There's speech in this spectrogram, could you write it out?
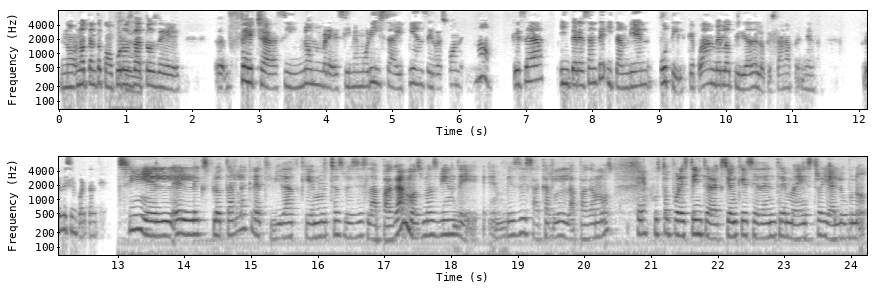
¿no? No tanto como puros datos de eh, fechas y nombres y memoriza y piensa y responde. No, que sea interesante y también útil, que puedan ver la utilidad de lo que están aprendiendo. Creo que es importante. Sí, el, el explotar la creatividad que muchas veces la apagamos, más bien de, en vez de sacarla, la apagamos, justo por esta interacción que se da entre maestro y alumno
